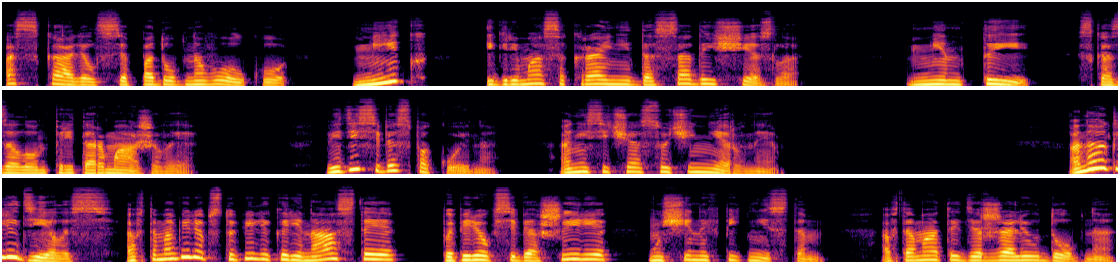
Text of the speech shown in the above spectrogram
оскалился, подобно волку. Миг, и гримаса крайней досады исчезла. «Менты!» — сказал он, притормаживая. «Веди себя спокойно. Они сейчас очень нервные». Она огляделась. Автомобиль обступили коренастые, поперек себя шире, мужчины в пятнистом. Автоматы держали удобно.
